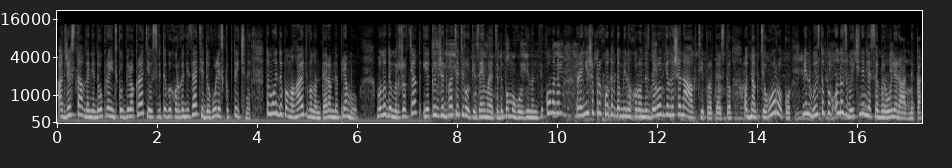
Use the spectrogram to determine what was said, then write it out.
Адже ставлення до української бюрократії у світових організацій доволі скептичне, тому й допомагають волонтерам напряму. Володимир Жовтяк, який вже 20 років займається допомогою віл-інфікованим, раніше приходив до Мінохорони здоров'я лише на акції протесту. Однак цього року він виступив у незвичній для себе ролі радника,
